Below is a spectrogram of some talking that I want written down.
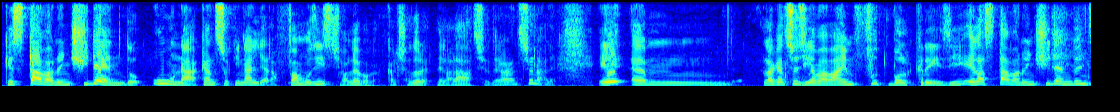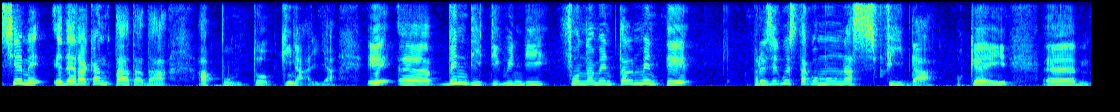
che stavano incidendo una canzone, Chinaglia era famosissimo all'epoca, calciatore della Lazio della Nazionale, e um, la canzone si chiamava I'm Football Crazy e la stavano incidendo insieme ed era cantata da appunto Chinaglia. E uh, Venditti quindi fondamentalmente prese questa come una sfida, ok? Eh,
